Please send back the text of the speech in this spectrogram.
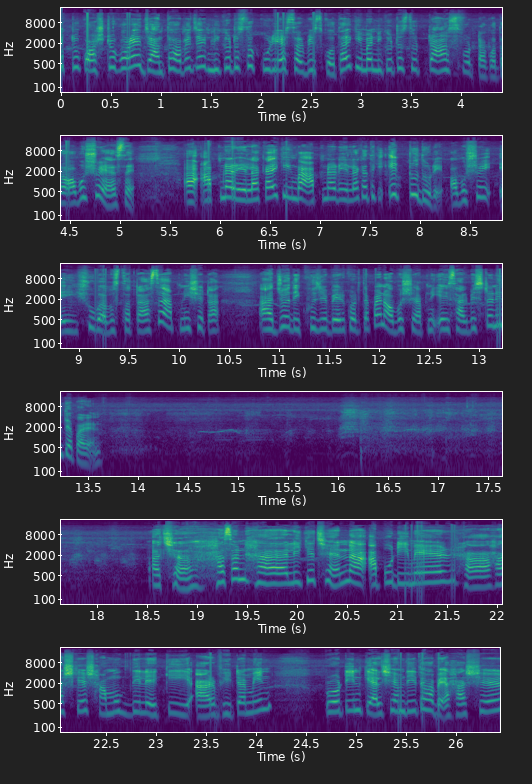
একটু কষ্ট করে জানতে হবে যে নিকটস্থ কুরিয়ার সার্ভিস কোথায় কিংবা নিকটস্থ ট্রান্সপোর্টটা কোথায়? অবশ্যই আছে। আপনার এলাকায় কিংবা আপনার এলাকা থেকে একটু দূরে অবশ্যই এই সুব্যবস্থাটা আছে। আপনি সেটা যদি খুঁজে বের করতে পারেন, অবশ্যই আপনি এই সার্ভিসটা নিতে পারেন। আচ্ছা হাসান হ্যাঁ, লিখেছেন আপু ডিমের হাঁসকে শামুক দিলে কি আর ভিটামিন প্রোটিন ক্যালসিয়াম দিতে হবে? হাঁসের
